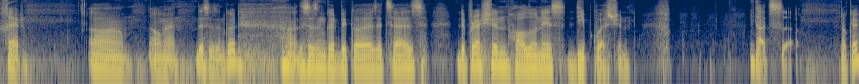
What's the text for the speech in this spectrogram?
Khair. Um, oh man, this isn't good. Uh, this isn't good because it says depression, hollowness, deep question. That's uh, okay.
